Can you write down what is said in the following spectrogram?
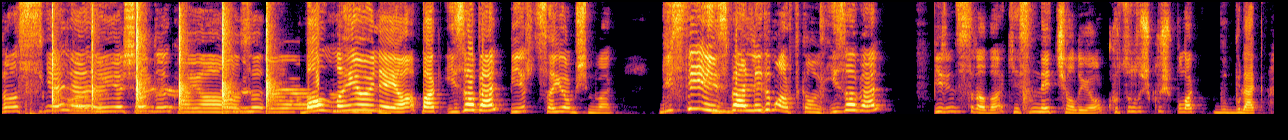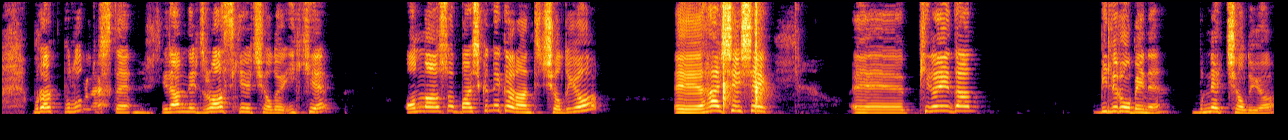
Rastgele Harbi. yaşadık hayatı. Vallahi öyle ya. Bak Isabel bir sayıyorum şimdi bak. Listeyi ezberledim artık ama Isabel birinci sırada kesin net çalıyor. Kurtuluş Kuş Bulak bu Bulak. Burak Bulut işte İrem Derici rastgele çalıyor iki. Ondan sonra başka ne garanti çalıyor? Ee, her şey şey ee, Piraye'den bilir o beni. Bu net çalıyor.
